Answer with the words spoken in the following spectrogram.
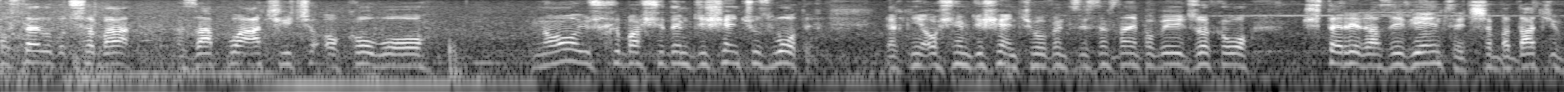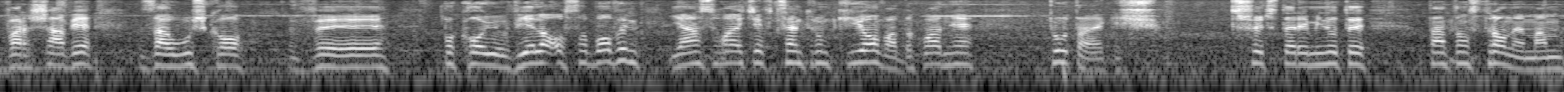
hostelu, to trzeba zapłacić około no już chyba 70 zł, jak nie 80, więc jestem w stanie powiedzieć, że około 4 razy więcej. Trzeba dać w Warszawie za łóżko w pokoju wieloosobowym. Ja słuchajcie w centrum Kijowa, dokładnie tutaj, jakieś 3-4 minuty tamtą stronę. Mam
